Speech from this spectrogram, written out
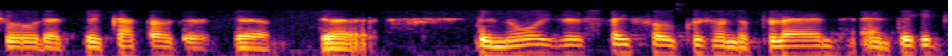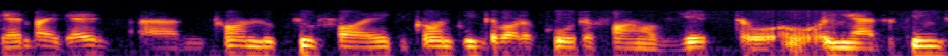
sure that they cut out the the, the the noises, stay focused on the plan, and take it game by game. Um, you can't look too far ahead. You can't think about a quarter final yet or, or any other things.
